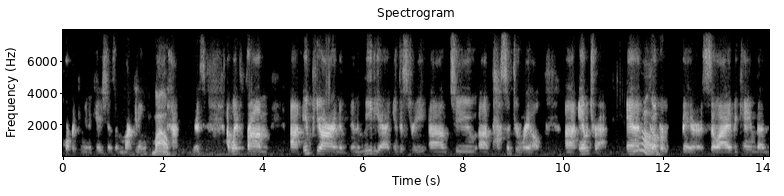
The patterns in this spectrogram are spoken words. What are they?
corporate communications and marketing. Wow. Years. I went from uh, NPR and the, in the media industry um, to uh, passenger rail, uh, Amtrak, and wow. government affairs. So I became the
